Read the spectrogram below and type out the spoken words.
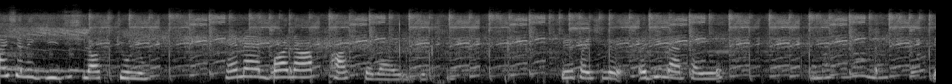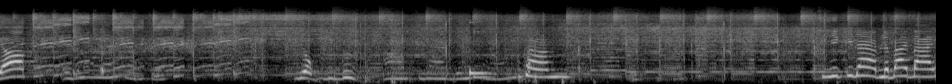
Ay sana gizli silah tutuyorum. Hemen bana pasta vereceksin. Şöyle parasını ödeyeyim ben parayı. Yok. Yok bir dur. Tamam. Teşekkürler abla bay bay.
